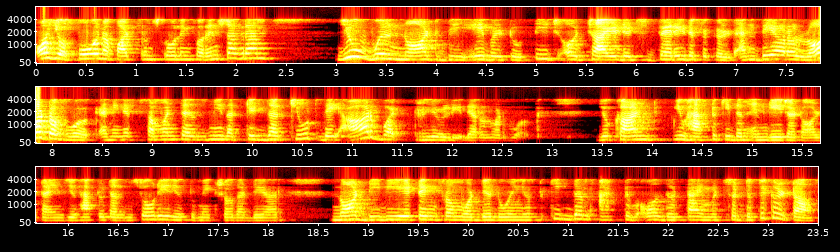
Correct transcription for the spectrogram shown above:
और your phone apart from scrolling for Instagram you will not be able to teach a child. It's very difficult and they are a lot of work. I mean if someone tells me that kids are cute they are but really they're a lot of work. You can't you have to keep them engaged at all times. You have to tell them stories. You have to make sure that they are not deviating from what they're doing. You have to keep them active all the time. It's a difficult task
